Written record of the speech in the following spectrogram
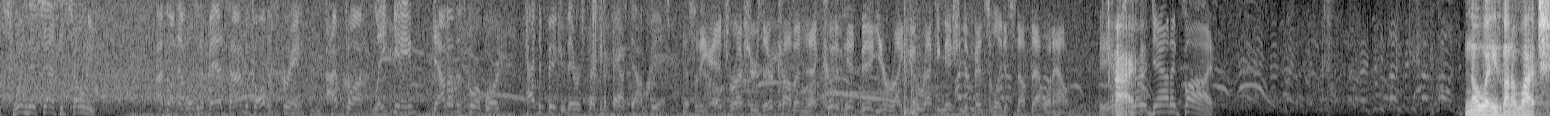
swing this out to Tony. I thought that wasn't a bad time to call the screen. I thought late game, down on the scoreboard, had to figure they were expecting a pass downfield. Yeah, so the edge rushers, they're coming. That could have hit big. You're right. Good recognition defensively to snuff that one out. Here's All right. down at five. No way he's gonna watch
